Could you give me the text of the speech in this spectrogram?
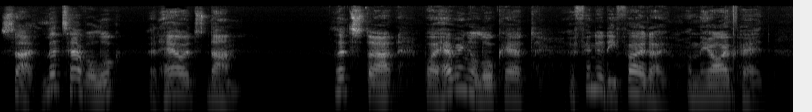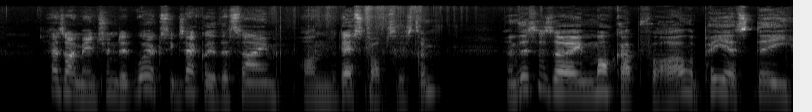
So let's have a look at how it's done. Let's start by having a look at Affinity Photo on the iPad. As I mentioned, it works exactly the same on the desktop system. And this is a mock-up file, a PSD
